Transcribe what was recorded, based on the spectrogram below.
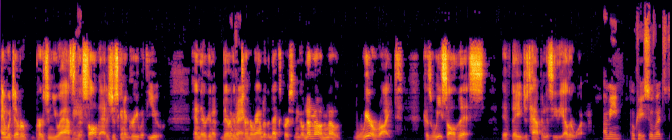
And whichever person you ask Man. that saw that is just going to agree with you. And they're going to they're going to turn around to the next person and go, no, no, no, no, we're right because we saw this. If they just happen to see the other one, I mean, okay, so let's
